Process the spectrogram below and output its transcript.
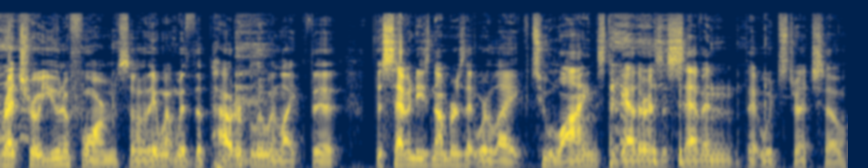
retro uniforms. So they went with the powder blue and like the the '70s numbers that were like two lines together as a seven that would stretch. So,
